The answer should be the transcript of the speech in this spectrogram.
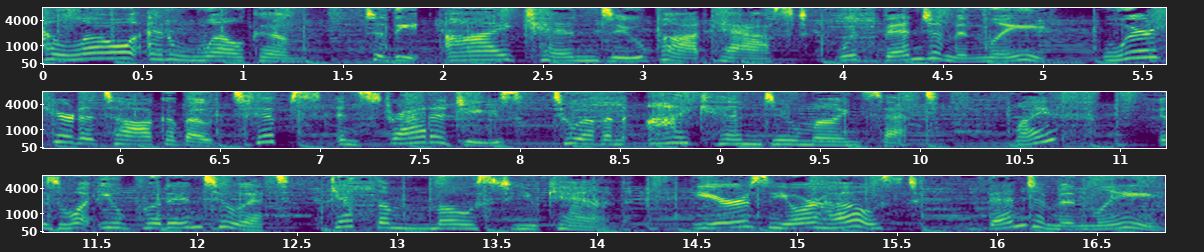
Hello and welcome to the I Can Do podcast with Benjamin Lee. We're here to talk about tips and strategies to have an I Can Do mindset. Life is what you put into it. Get the most you can. Here's your host, Benjamin Lee.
